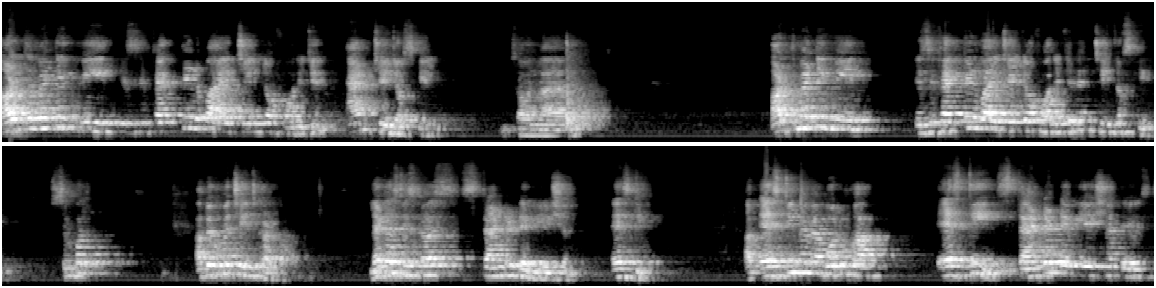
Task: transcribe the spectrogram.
arithmetic mean is affected by change of origin and change of scale समझ में आया? Arithmetic mean is affected by change of origin and change of scale. Simple. अब देखो मैं चेंज करता हूँ। Let us discuss standard deviation SD अब एसडी में मैं बोलूँगा SD standard deviation is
